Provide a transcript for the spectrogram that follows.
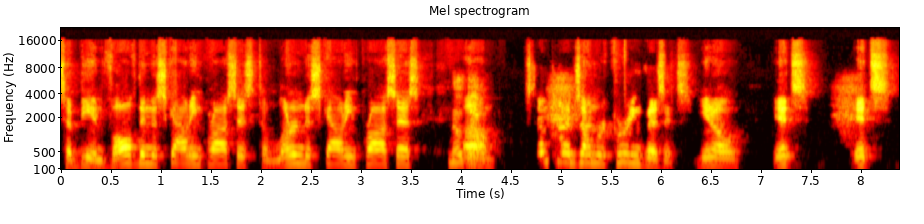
to be involved in the scouting process, to learn the scouting process. No doubt. Um, sometimes on recruiting visits, you know, it's it's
